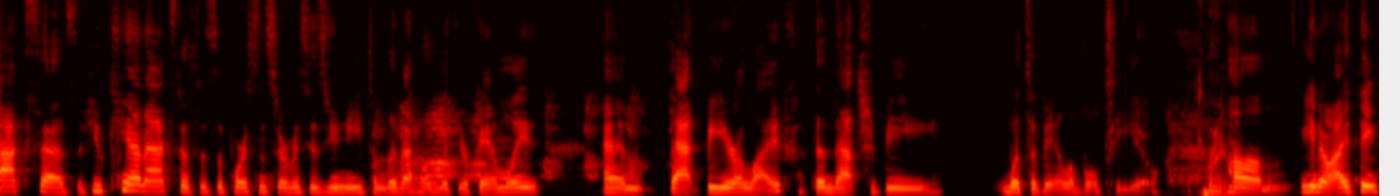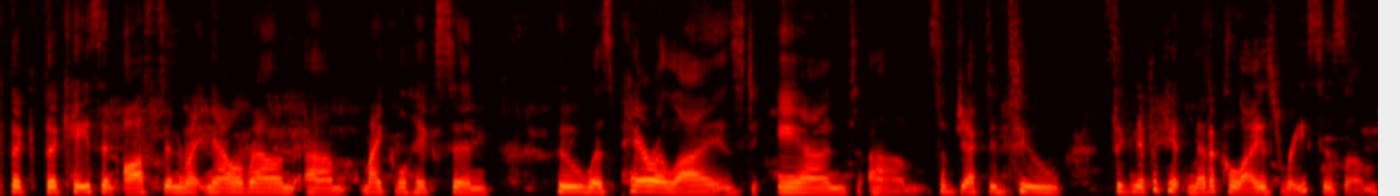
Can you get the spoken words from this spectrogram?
access, if you can't access the supports and services you need to live at home with your family, and that be your life, then that should be what's available to you. Right. Um, you know, I think the the case in Austin right now around um, Michael Hickson, who was paralyzed and um, subjected to significant medicalized racism,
